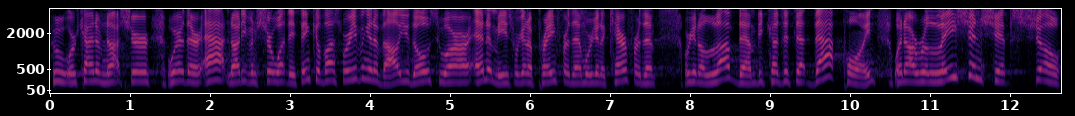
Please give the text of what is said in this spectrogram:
who we're kind of not sure where they're at, not even sure what they think of us. We're even going to value those who are our enemies. We're going to pray for them. We're going to care for them. We're going to love them because it's at that point when our relationships show,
